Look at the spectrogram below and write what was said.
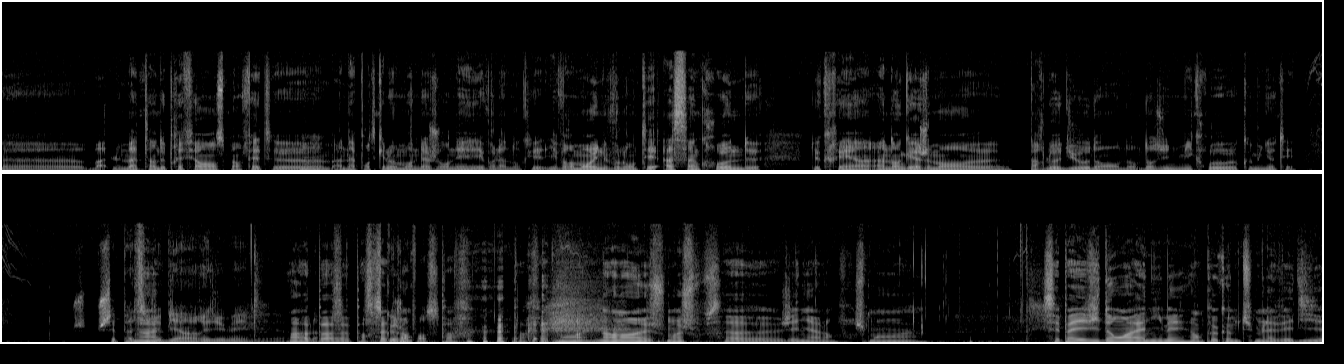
euh, bah, le matin de préférence, mais en fait euh, mm. à n'importe quel moment de la journée. Et voilà, donc il y a vraiment une volonté asynchrone de, de créer un, engagement par l'audio dans, dans, une micro-communauté. Je ne sais pas si j'ai bien résumé. Mais, ah, c'est ce que j'en pense. parfaitement. Non, non, moi je trouve ça génial. Hein, franchement, c'est pas évident à animer, un peu comme tu me l'avais dit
